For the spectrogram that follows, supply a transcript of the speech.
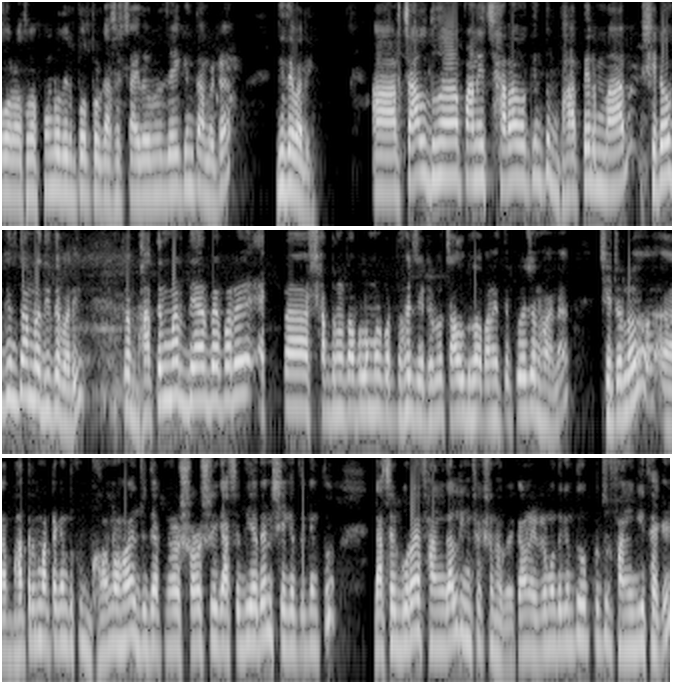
পর অথবা পনেরো দিন পর পর গাছের চাহিদা অনুযায়ী কিন্তু আমরা এটা দিতে পারি। আর চাল ধোয়া পানি ছাড়াও কিন্তু ভাতের মার, সেটাও কিন্তু আমরা দিতে পারি। তো ভাতের মার দেওয়ার ব্যাপারে একটা সাবধানতা অবলম্বন করতে হয়, যেটা হলো চাল ধোয়া পানিতে প্রয়োজন হয় না। সেটা হলো ভাতের মারটা কিন্তু খুব ঘন হয়, যদি আপনারা সরাসরি গাছে দিয়ে দেন, সেক্ষেত্রে কিন্তু গাছের গোড়ায় ফাঙ্গাল ইনফেকশন হবে, কারণ এটার মধ্যে কিন্তু প্রচুর ফাঙ্গি থাকে।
